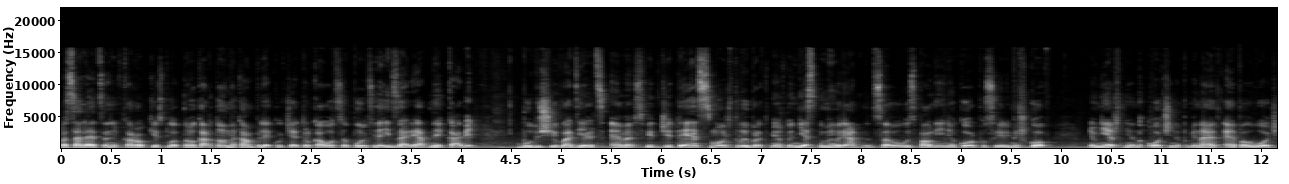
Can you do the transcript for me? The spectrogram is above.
Поставляются они в коробке из плотного картона, комплект включает руководство пользователя и зарядный кабель. Будущий владелец Amazfit GTS сможет выбрать между несколькими вариантами цветового исполнения корпуса и ремешков. Внешне он очень напоминает Apple Watch.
